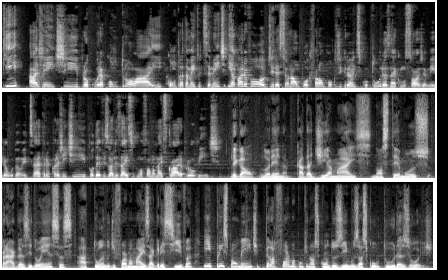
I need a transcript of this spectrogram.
que a gente procura controlar aí com o tratamento de semente. E agora eu vou direcionar um pouco e falar um pouco de grandes culturas, né? Como soja, milho, algodão, etc. Pra gente poder visualizar isso de uma forma mais clara pro ouvinte. Legal. Lorena, cada dia mais nós temos pragas e doenças atuando de forma mais agressiva e principalmente pela forma com que nós conduzimos as culturas hoje.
